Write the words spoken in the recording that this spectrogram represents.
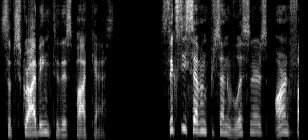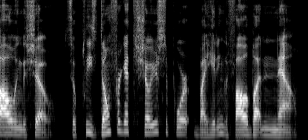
subscribing to this podcast. 67% of listeners aren't following the show, so please don't forget to show your support by hitting the follow button now.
